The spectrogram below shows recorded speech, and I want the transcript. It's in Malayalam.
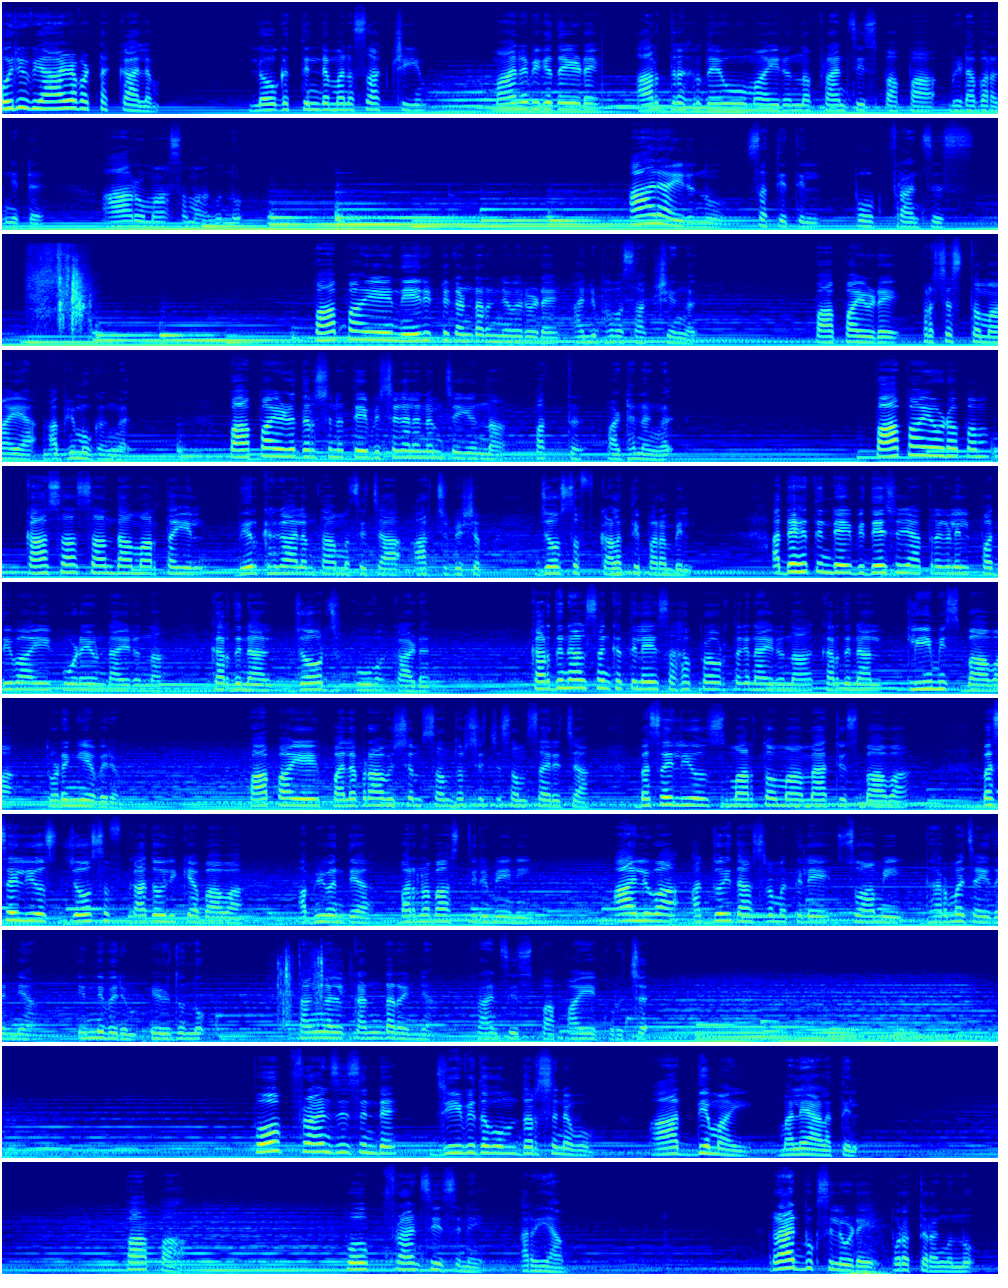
ഒരു വ്യാഴവട്ടക്കാലം. ലോകത്തിന്റെ മനസാക്ഷിയും മാനവികതയുടെ ആർദ്രഹൃദയവുമായിരുന്ന ഫ്രാൻസിസ് പാപ്പ വിട പറഞ്ഞിട്ട് ആറുമാസമാകുന്നു ആരായിരുന്നു സത്യത്തിൽ പോപ്പ് ഫ്രാൻസിസ്? പാപ്പായെ നേരിട്ട് കണ്ടറിഞ്ഞവരുടെ അനുഭവ സാക്ഷ്യങ്ങൾ പാപ്പായുടെ പ്രശസ്തമായ അഭിമുഖങ്ങൾ പാപ്പായുടെ ദർശനത്തെ വിശകലനം ചെയ്യുന്ന പത്ത് പഠനങ്ങൾ. പാപ്പായോടൊപ്പം കാസ സാന്താ മാർത്തയിൽ ദീർഘകാലം താമസിച്ച ആർച്ച് ബിഷപ്പ് ജോസഫ് കളത്തിപ്പറമ്പിൽ. അദ്ദേഹത്തിന്റെ വിദേശയാത്രകളിൽ പതിവായി കൂടെയുണ്ടായിരുന്ന കർദിനാൾ ജോർജ് കൂവക്കാട്. കർദിനാൾ സംഘത്തിലെ സഹപ്രവർത്തകനായിരുന്ന കർദിനാൾ ക്ലീമിസ് ബാവ തുടങ്ങിയവരും. പാപ്പായെ പല പ്രാവശ്യം സന്ദർശിച്ച് സംസാരിച്ച ബസേലിയോസ് മാർത്തോമ മാത്യുസ് ബാവ ബസേലിയോസ് ജോസഫ് കാതോലിക്ക ബാവ അഭിവന്ദ്യ ഭർണബാസ് തിരുമേനി ആലുവ അദ്വൈതാശ്രമത്തിലെ സ്വാമി ധർമ്മചൈതന്യ എന്നിവരും എഴുതുന്നു. തങ്ങൾ കണ്ടറിഞ്ഞ ഫ്രാൻസിസ് പാപ്പായെക്കുറിച്ച്. പോപ്പ് ഫ്രാൻസിസിന്റെ ജീവിതവും ദർശനവും ആദ്യമായി മലയാളത്തിൽ. പാപ്പ പോപ്പ് ഫ്രാൻസിസിനെ അറിയാം. റാഡ് ബുക്സിലൂടെ പുറത്തിറങ്ങുന്നു.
